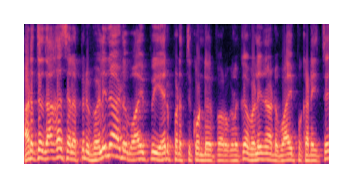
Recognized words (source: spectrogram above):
அடுத்ததாக சில பேர் வெளிநாடு வாய்ப்பு ஏற்படுத்தி கொண்டிருப்பவர்களுக்கு வெளிநாடு வாய்ப்பு கிடைத்து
